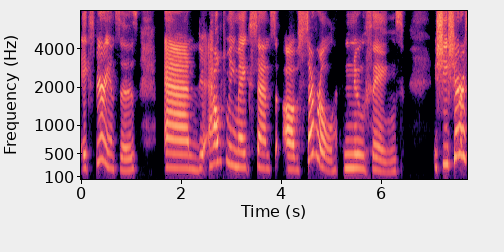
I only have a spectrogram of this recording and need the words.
experiences and helped me make sense of several new things. She shares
